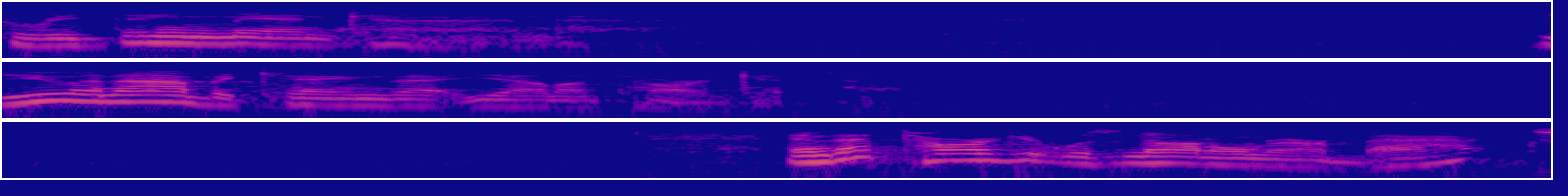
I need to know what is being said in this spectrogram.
to redeem mankind, you and I became that yellow target. And that target was not on our backs.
